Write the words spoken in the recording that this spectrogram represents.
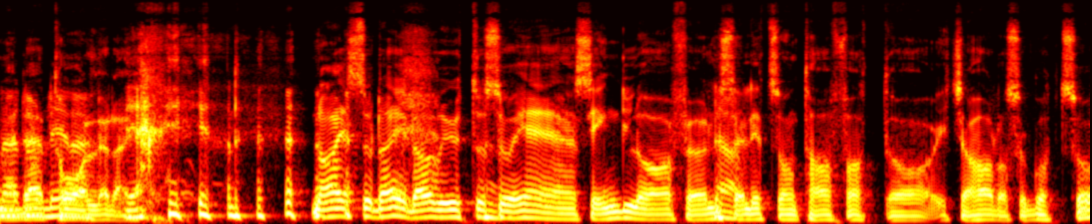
men, men eh, det tåler de. Ja, Nei, så de der ute som er single og føler seg litt sånn tafatt og ikke har det så godt, så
